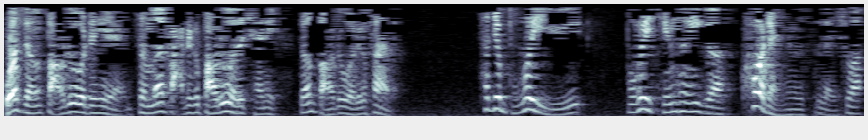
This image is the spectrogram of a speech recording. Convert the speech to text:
我怎么保住我这些人？怎么把这个保住我的权利？怎么保住我这个范围？他就不会与不会形成一个扩展性的思维，说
